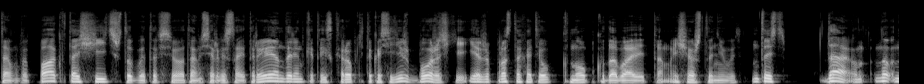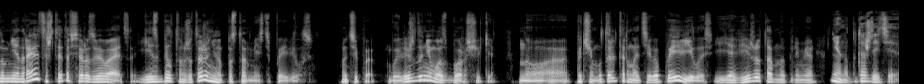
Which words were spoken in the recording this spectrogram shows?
там веб-пак втащить, чтобы это все, там, сервис-сайт рендеринг, это из коробки такой сидишь, божечки, я же просто хотел кнопку добавить, там, еще что-нибудь. Ну, то есть да, но, но мне нравится, что это все развивается. ESBuild, он же тоже не на пустом месте появился. Ну, типа, были же до него сборщики, но а, почему-то альтернатива появилась. И я вижу там, например... Не, ну подождите,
